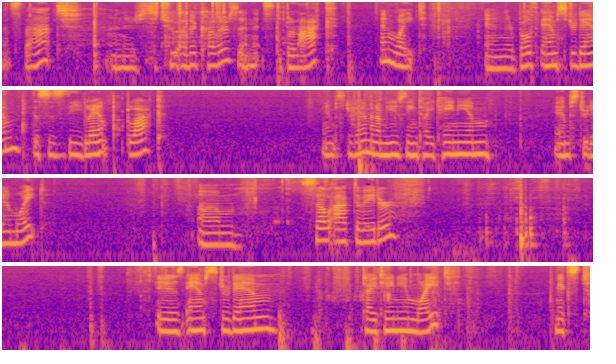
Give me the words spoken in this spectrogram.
that's that. And there's two other colors, and it's black and white and they're both Amsterdam. This is the lamp black Amsterdam and I'm using titanium Amsterdam white. Um, cell activator is Amsterdam titanium white mixed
